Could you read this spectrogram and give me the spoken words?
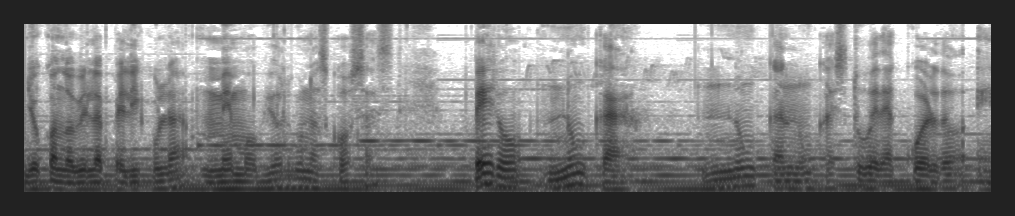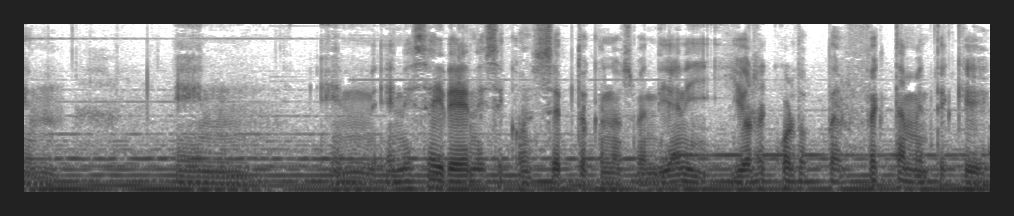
yo cuando vi la película me movió algunas cosas, pero nunca, nunca, nunca estuve de acuerdo en, en, esa idea, en ese concepto que nos vendían, y yo recuerdo perfectamente que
